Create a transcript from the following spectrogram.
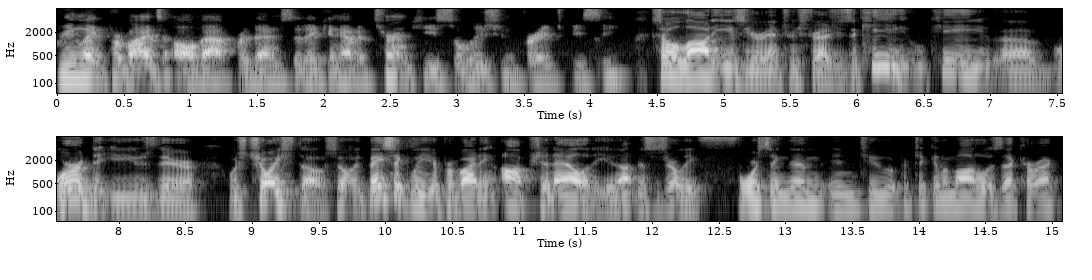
GreenLake provides all that for them so they can have a turnkey solution for HPC. So a lot easier entry strategies. The key, key uh, word that you used there was choice though. So basically you're providing optionality. You're not necessarily forcing them into a particular model, is that correct?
